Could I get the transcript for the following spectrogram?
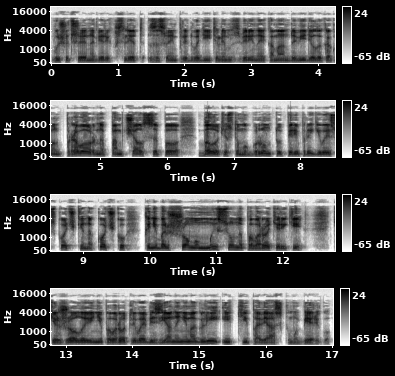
Вышедшая на берег вслед за своим предводителем, звериная команда видела, как он проворно помчался по болотистому грунту, перепрыгивая с кочки на кочку к небольшому мысу на повороте реки. Тяжелые неповоротливые обезьяны не могли идти по вязкому берегу.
